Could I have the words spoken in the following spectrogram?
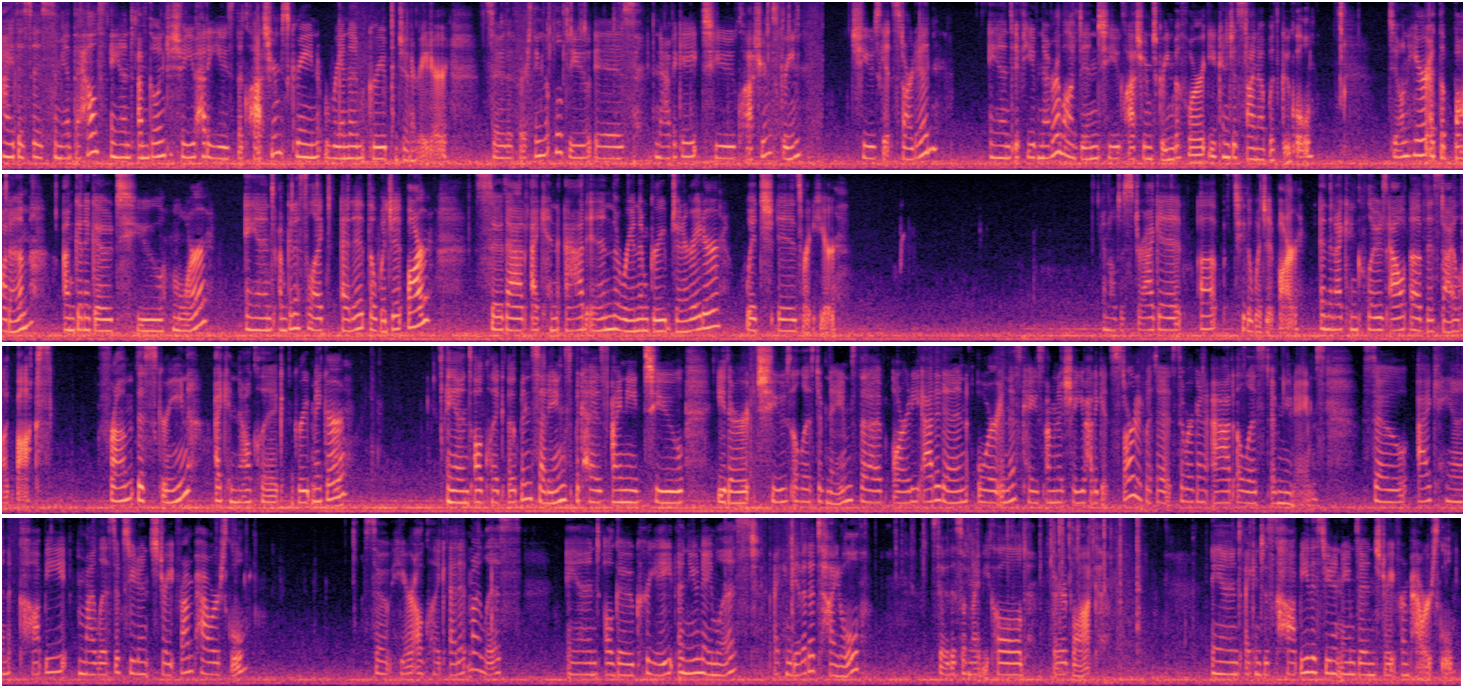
Hi, this is Samantha House and I'm going to show you how to use the Classroom Screen Random Group Generator. So the first thing that we'll do is navigate to Classroom Screen, choose Get Started, and if you've never logged into Classroom Screen before, you can just sign up with Google. Down here at the bottom, I'm going to go to More and I'm going to select Edit the Widget bar so that I can add in the random group generator which is right here. And I'll just drag it up to the widget bar and then I can close out of this dialog box. From this screen, I can now click Group Maker and I'll click Open Settings because I need to either choose a list of names that I've already added in, or in this case, I'm going to show you how to get started with it. So we're going to add a list of new names. So I can copy my list of students straight from PowerSchool. So here I'll click edit my list and I'll go create a new name list. I can give it a title. So this one might be called third block. And I can just copy the student names in straight from PowerSchool.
